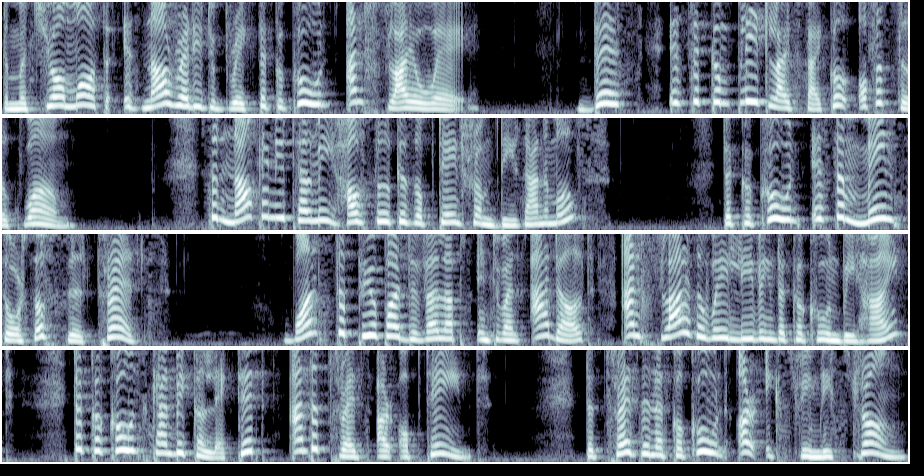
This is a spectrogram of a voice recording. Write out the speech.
The mature moth is now ready to break the cocoon and fly away. This is the complete life cycle of a silkworm. So now can you tell me how silk is obtained from these animals? The cocoon is the main source of silk threads. Once the pupa develops into an adult and flies away leaving the cocoon behind, the cocoons can be collected and the threads are obtained. The threads in a cocoon are extremely strong.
